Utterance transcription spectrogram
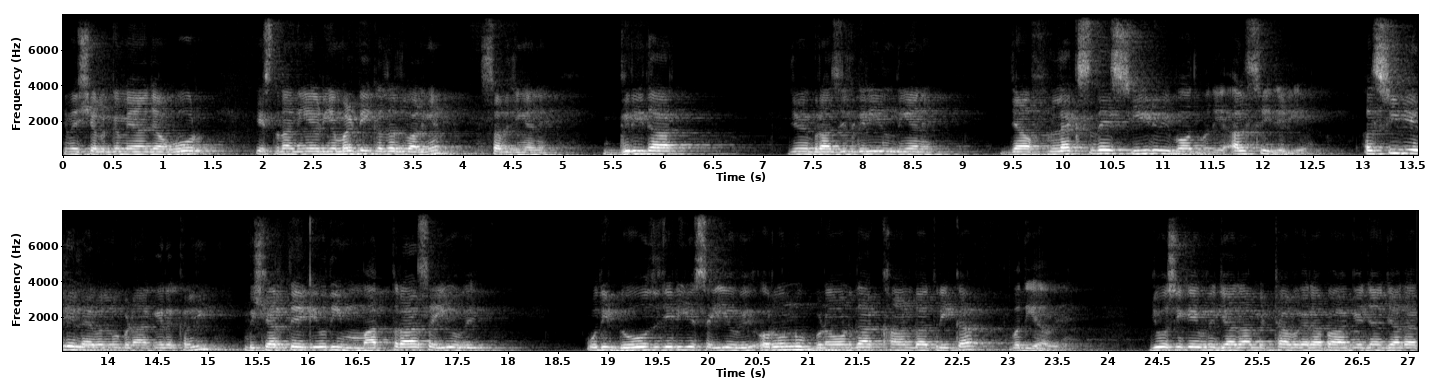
ਜਿਵੇਂ ਸ਼ਲਗਮ ਆ ਜਾਂ ਹੋਰ, ਇਸ ਤਰ੍ਹਾਂ ਦੀਆਂ ਜਿਹੜੀਆਂ ਮਲਟੀ ਕਲਰਸ ਵਾਲੀਆਂ ਸਬਜ਼ੀਆਂ ਨੇ। ਗਿਰੀਦਾਰ, ਜਿਵੇਂ ਬ੍ਰਾਜ਼ੀਲ ਗਰੀ ਹੁੰਦੀਆਂ ਨੇ ਜਾਂ ਫਲੈਕਸ ਦੇ ਸੀਡ ਵੀ ਬਹੁਤ ਵਧੀਆ, ਅਲਸੀ ਜਿਹੜੀ ਹੈ, ਅਲਸੀ ਵੀ ਇਹਦੇ ਲੈਵਲ ਨੂੰ ਬਣਾ ਕੇ ਰੱਖਣ ਲਈ ਬਸ਼ਰਤੇ ਕਿ ਉਹਦੀ ਮਾਤਰਾ ਸਹੀ ਹੋਵੇ, ਉਹਦੀ ਡੋਜ਼ ਜਿਹੜੀ ਹੈ ਸਹੀ ਹੋਵੇ ਔਰ ਉਹਨੂੰ ਬਣਾਉਣ ਦਾ, ਖਾਣ ਦਾ ਤਰੀਕਾ ਵਧੀਆ ਹੋਵੇ। ਜੋ ਅਸੀਂ ਕਈ ਵਾਰੀ ਜ਼ਿਆਦਾ ਮਿੱਠਾ ਵਗੈਰਾ ਪਾ ਕੇ ਜਾਂ ਜ਼ਿਆਦਾ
